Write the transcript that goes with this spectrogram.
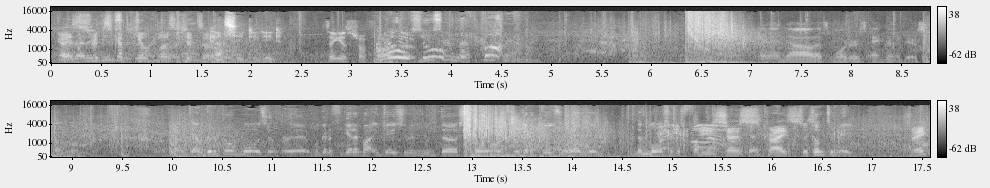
God. Guys, that Strix got killed closer to Can't tunnel. CTD'd. I think it's from far No, though. so- User left your channel. And now that's mortars and grenadiers. Lovely. Okay, I'm gonna build mortars over here. We're gonna forget about engaging them with the small. We're gonna visual on them. and The mortar just pop out. Jesus okay? Christ. So come to me. Strix?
